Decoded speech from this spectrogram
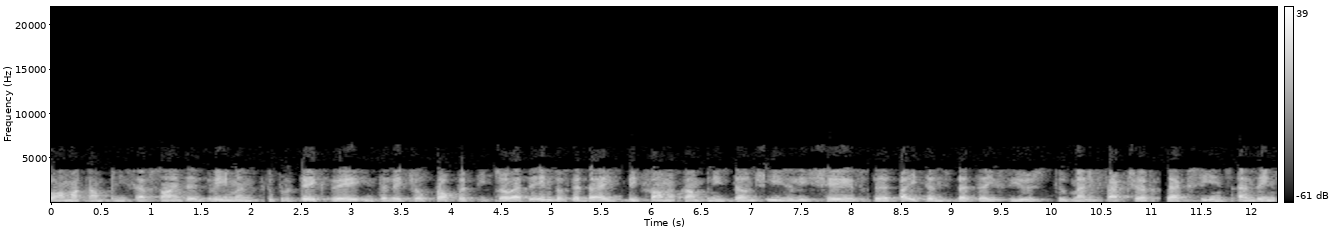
pharma companies have signed the agreement to protect their intellectual property. So at the end of the day, big pharma companies don't easily share the patents that they've used to manufacture vaccines. And then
